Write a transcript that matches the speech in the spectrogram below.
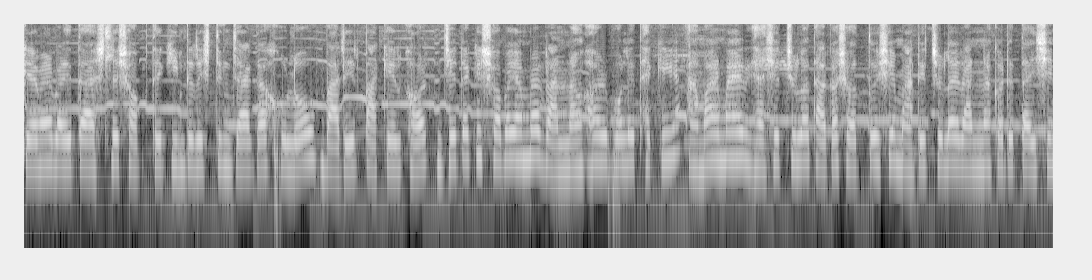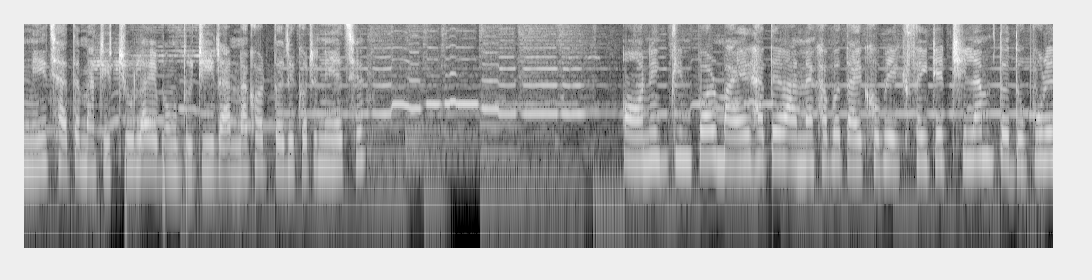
গ্রামের বাড়িতে আসলে সব থেকে ইন্টারেস্টিং জায়গা হলো বাড়ির পাকের ঘর, যেটাকে সবাই আমরা রান্নাঘর বলে থাকি। আমার মায়ের ঘাসের চুলা থাকা সত্ত্বেও সে মাটির চুলায় রান্না করে, তাই সে নিজ হাতে মাটির চুলা এবং দুটি রান্নাঘর তৈরি করে নিয়েছে। অনেক দিন পর মায়ের হাতে রান্না খাব, তাই খুবই এক্সাইটেড ছিলাম। তো দুপুরে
